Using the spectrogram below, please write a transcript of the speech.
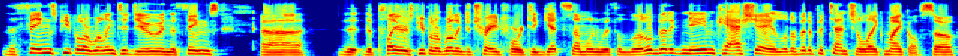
the things people are willing to do and the things uh, the, the players people are willing to trade for to get someone with a little bit of name cachet, a little bit of potential like Michael. So,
